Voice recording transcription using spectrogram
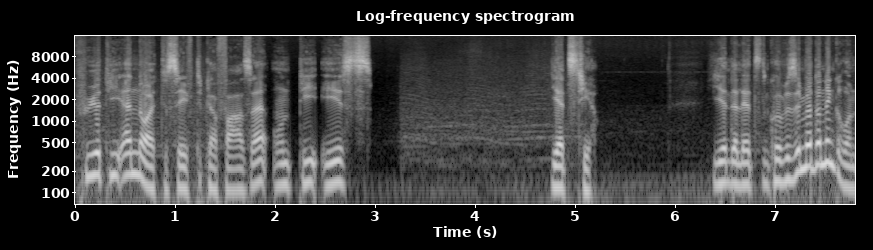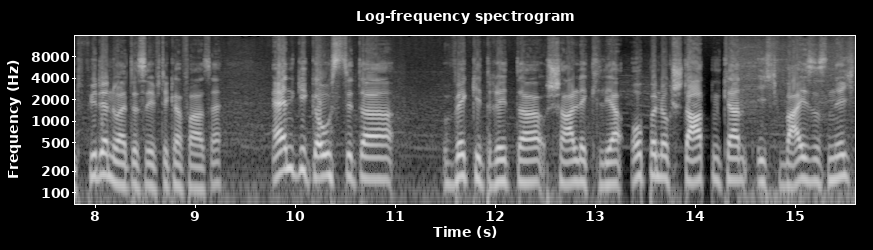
für die erneute Safety-Car-Phase. Und die ist jetzt hier. Hier in der letzten Kurve sehen wir dann den Grund für die erneute Safety-Car-Phase. Ein geghosteter, weggedrehter Charles Leclerc. Ob er noch starten kann, ich weiß es nicht.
